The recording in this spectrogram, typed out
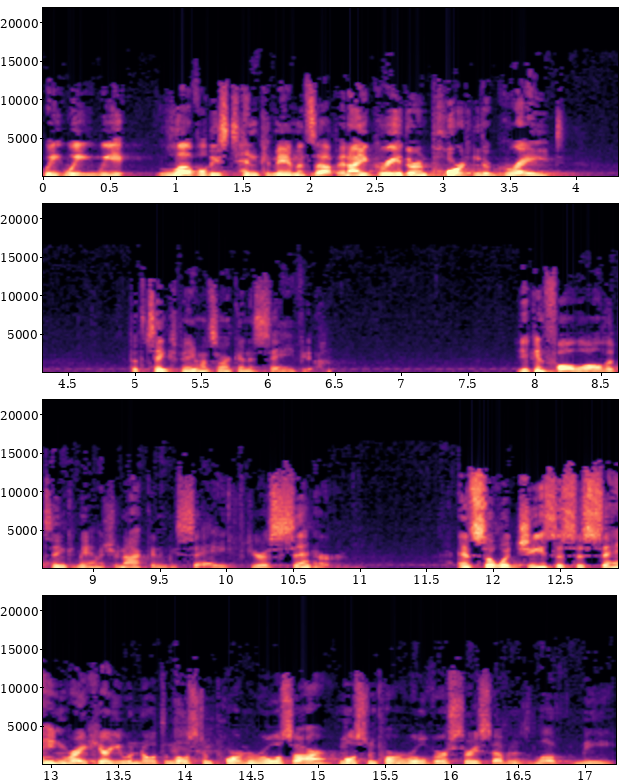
We, we, we level these Ten Commandments up, and I agree, they're important, they're great. But the Ten Commandments aren't going to save you. You can follow all the Ten Commandments, you're not going to be saved. You're a sinner. And so, what Jesus is saying right here, you want to know what the most important rules are? Most important rule, verse 37, is love me.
